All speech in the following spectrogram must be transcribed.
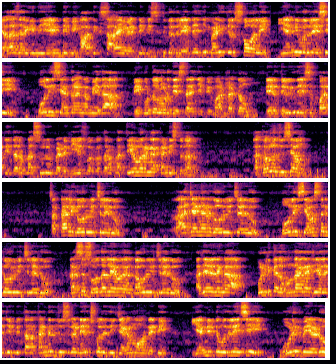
ఎలా జరిగింది ఏంటి? మీకు ఆర్థిక సహాయం ఏంటి? మీ స్థితిగతులు ఏంటి? అని చెప్పి అడిగి తెలుసుకోవాలి. ఇవన్నీ వదిలేసి పోలీస్ యంత్రాంగం మీద మీ గుడ్డలోడు తీస్తారని చెప్పి మాట్లాడడం నేను తెలుగుదేశం పార్టీ తరఫున సూలూరుపేట నియోజకవర్గం తరఫున తీవ్రంగా ఖండిస్తున్నాను. గతంలో చూసాం చట్టాన్ని గౌరవించలేదు రాజ్యాంగాన్ని గౌరవించలేదు పోలీస్ వ్యవస్థను గౌరవించలేదు ప్రెస్ సోదరులు గౌరవించలేదు అదేవిధంగా పొలిటికల్ హుందాగా చేయాలని చెప్పి తన తండ్రిని చూసిగా నేర్చుకోలేదు ఈ జగన్మోహన్ రెడ్డి. ఇవన్నిటిని వదిలేసి ఓడిపోయాడు.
